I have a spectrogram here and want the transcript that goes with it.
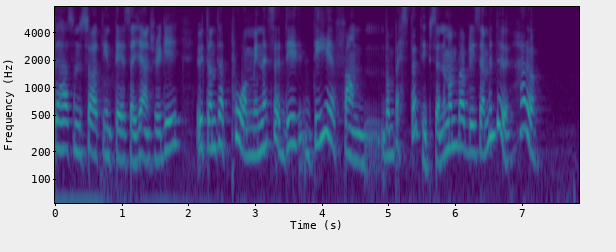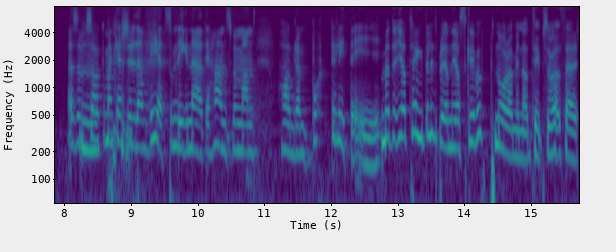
det här som du sa att det inte är så här hjärnkirurgi, utan det här påminnelse, det, det är fan de bästa tipsen. När man bara blir så här, men du, här då. Alltså Mm. saker man kanske redan vet som ligger nära till hands, men man har glömt bort det lite i... Men du, jag tänkte lite på det när jag skrev upp några av mina tips. Så var så här,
